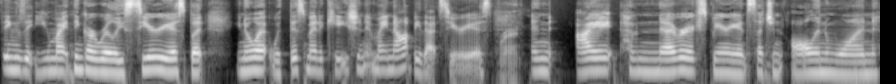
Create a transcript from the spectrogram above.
things that you might think are really serious, but you know what? With this medication, it might not be that serious. Right. And I have never experienced such an all in one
